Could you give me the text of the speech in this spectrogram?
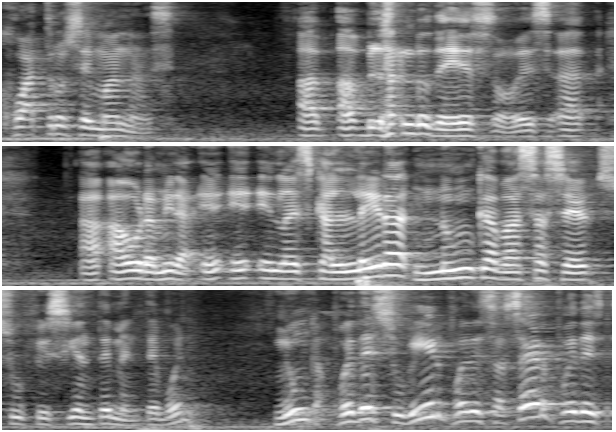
cuatro semanas hablando de eso. Es, ahora, mira, en, e, en la escalera nunca vas a ser suficientemente bueno. Nunca. Puedes subir, puedes hacer, puedes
